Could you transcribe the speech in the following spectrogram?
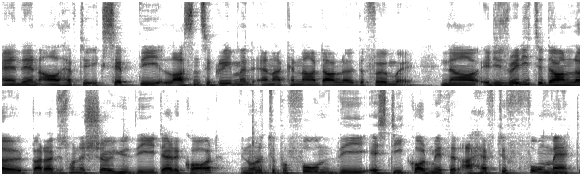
and then I'll have to accept the license agreement and I can now download the firmware. Now it is ready to download, but I just want to show you the data card. In order to perform the SD card method, I have to format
